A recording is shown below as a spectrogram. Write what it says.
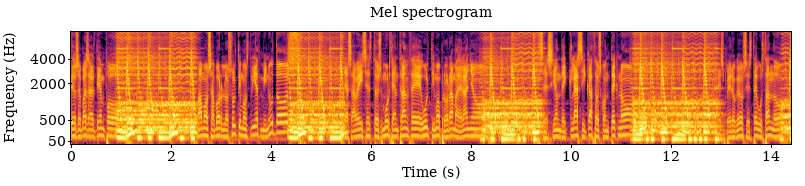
Se pasa el tiempo. Vamos a por los últimos 10 minutos. Ya sabéis, esto es Murcia en Trance, último programa del año. Sesión de clasicazos con Tecno. Espero que os esté gustando.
